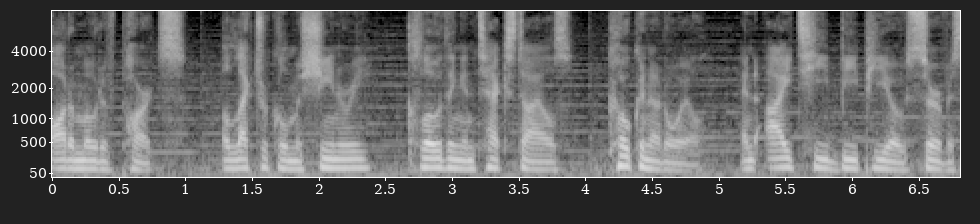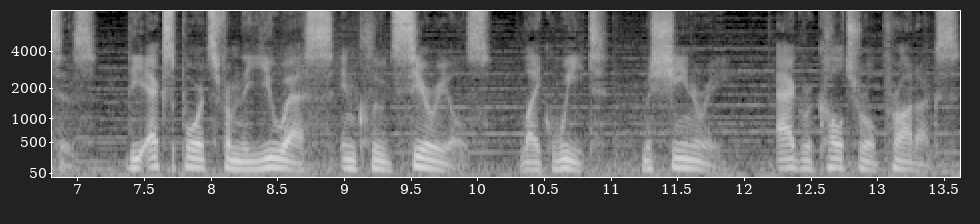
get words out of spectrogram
automotive parts, electrical machinery, clothing and textiles, coconut oil, and ITBPO services. The exports from the U.S. include cereals, like wheat, machinery, agricultural products,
